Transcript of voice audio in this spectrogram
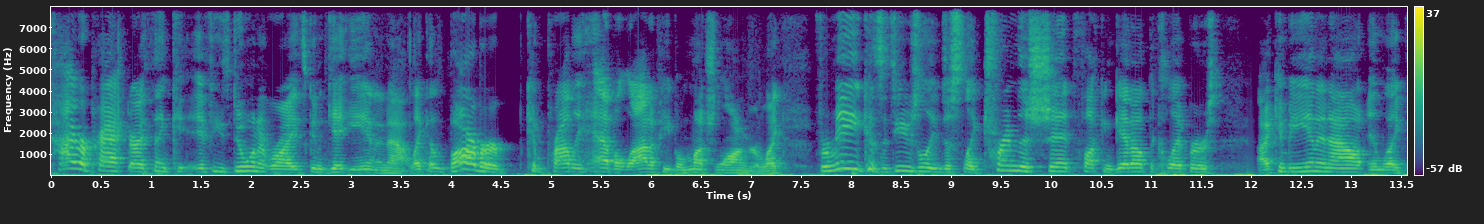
chiropractor. I think if he's doing it right, it's going to get you in and out. Like a barber can probably have a lot of people much longer. Like for me, because it's usually just like trim this shit, fucking get out the clippers. I can be in and out in like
